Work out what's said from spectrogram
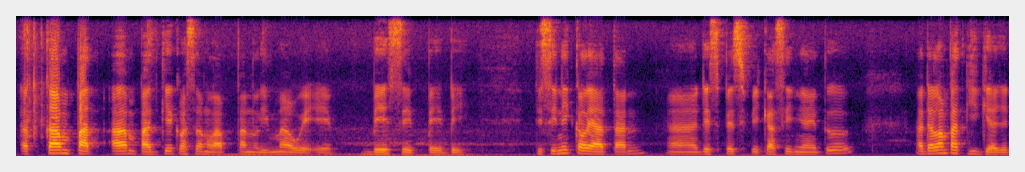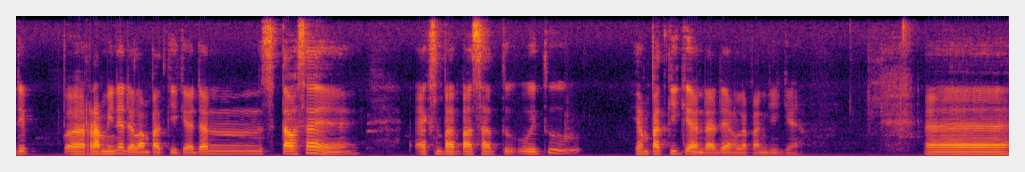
K4A4G085WE BCPB. Di sini kelihatan uh, di spesifikasinya itu adalah 4 GB. Jadi uh, RAM ini adalah 4 GB dan setahu saya X441U itu yang 4 GB, Anda ada yang 8 GB eh,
